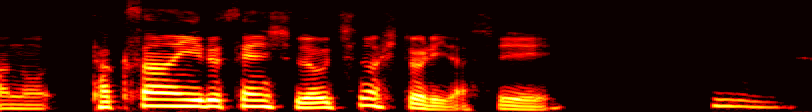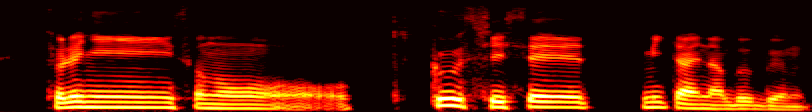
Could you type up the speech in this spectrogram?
あの、たくさんいる選手のうちの一人だし、うん。それに、その、聞く姿勢みたいな部分、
